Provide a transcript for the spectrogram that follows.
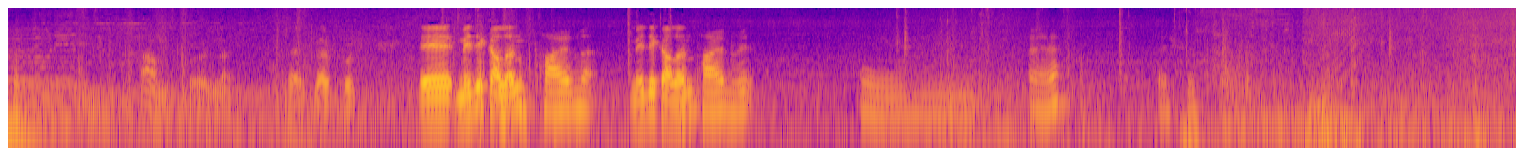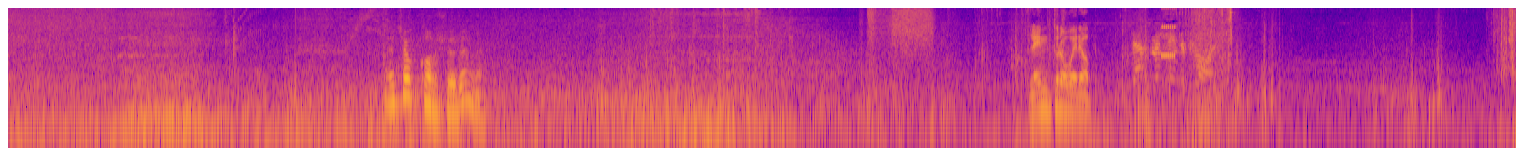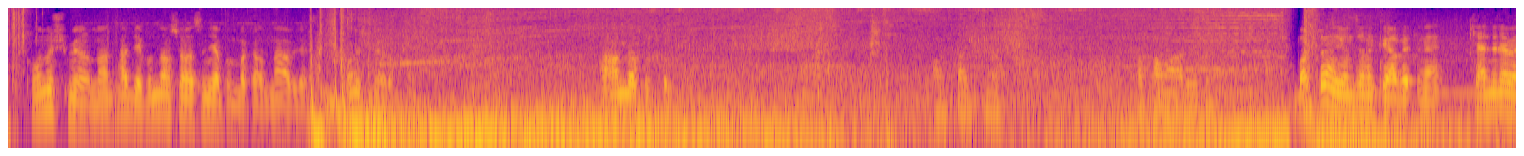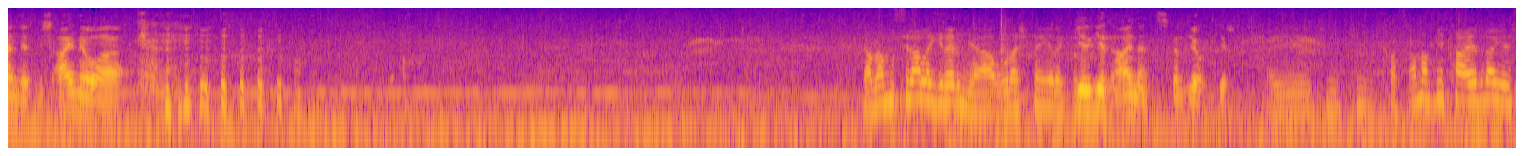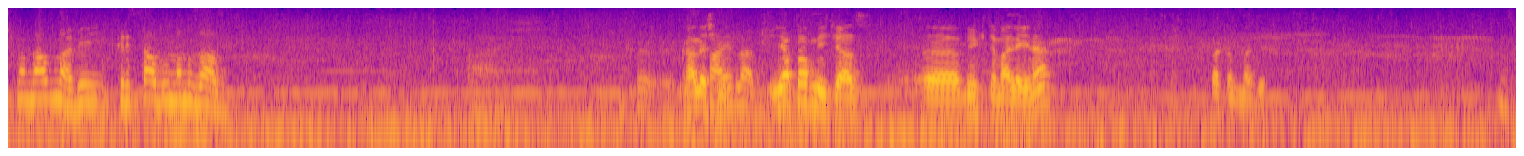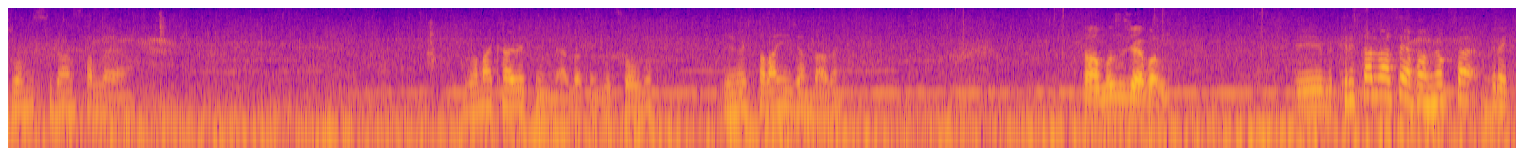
Tamam. Perkler full. Ee, medik alın. Tire'ını Medik alın. Tire bir... Oo. Ee? 500. Ne çok konuşuyor değil mi? Flamethrower up. Konuşmuyorum lan. Hadi bundan sonrasını yapın bakalım. Ne yapacağız? Konuşmuyorum. Aha da sustum. Al sakin ol. Kafam ağrıyordu. Baksana Yonca'nın kıyafetine. Kendine benzetmiş. Aynı o ha. Ya ben bu silahla girerim ya. Uğraşmaya gerek yok. gir gir. Aynen. Sıkıntı yok. Gir. Ay, kim, kim kas? Ama bir tire'da geçmem lazım da bir kristal bulmamız lazım. Ay. Çünkü, e, Kardeşim tire'lar bir şey yapamayacağız e, büyük ihtimalle yine. Takılma gir. Zombi silahını salla ya. Zaman kaybetmeyin ya zaten geç oldu. Yemek falan yiyeceğim daha ben. Tamam hızlıca yapalım. Ee, bir kristal varsa yapalım yoksa direkt.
